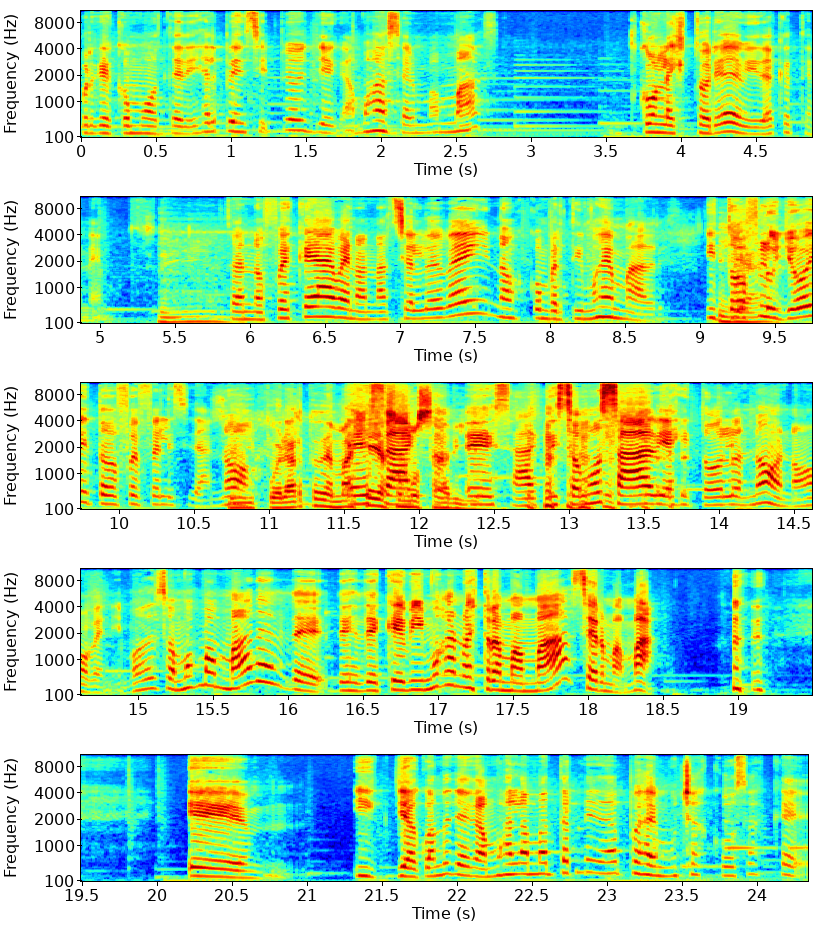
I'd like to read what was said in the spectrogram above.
Porque como te dije al principio, llegamos a ser mamás con la historia de vida que tenemos. O sea, no fue que, ah, bueno, nació el bebé y nos convertimos en madres. Y, todo fluyó y todo fue felicidad. No. Sí, por arte de magia ya somos sabias. Exacto, y somos sabias y todo lo. No, no, venimos, somos mamás desde, desde que vimos a nuestra mamá ser mamá. Eh, y ya cuando llegamos a la maternidad, pues hay muchas cosas que,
